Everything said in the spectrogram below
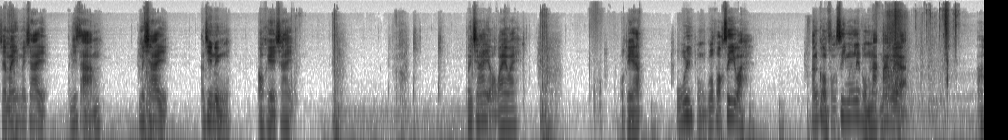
ใช่ไหมไม่ใช่ อันที่สามไม่ใช่ อันที่หนึ่งโอเคใช่ ไม่ใช่ออกไปไว้โอเคครับ อุ้ยผมกลัวฟ็อกซี่ว่ะครั้งก่อนฟ็อกซี่มันเล่นผมหนักมากเลยอะ อะ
